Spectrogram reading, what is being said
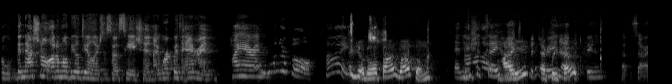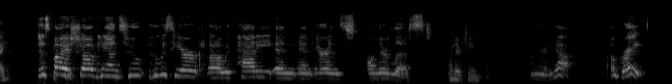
Oh, the National Automobile Dealers Association. I work with Aaron. Hi, Aaron. Oh, wonderful. Hi. Hey, Jill Goldfine, welcome. And you should say hi to Heidi, Katrina. Katrina. Oh, sorry. Just by a show of hands, who who is here uh, with Patty and and Aaron's on their list? On their team. On their yeah. Oh, great.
